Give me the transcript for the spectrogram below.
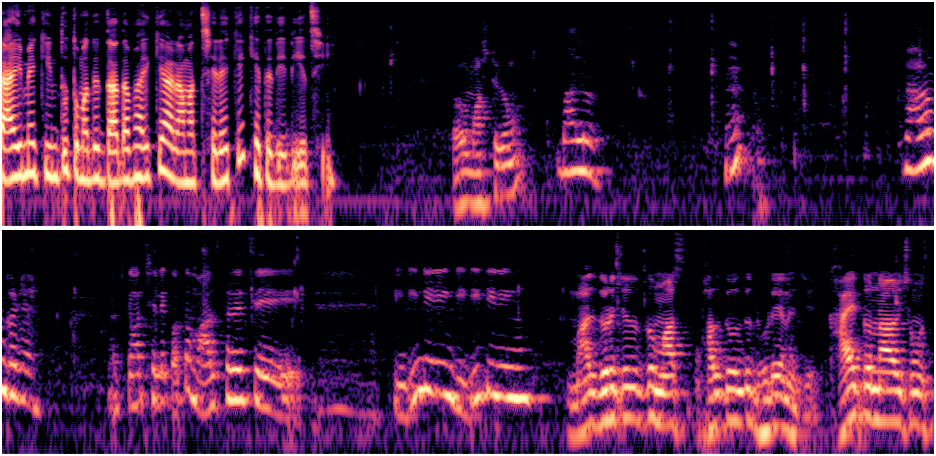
টাইমে কিন্তু তোমাদের দাদা ভাইকে আর আমার ছেলেকে খেতে দিয়ে দিয়েছি। বাবা মাছটা কেমন? ভালো। হুম? দারুণ কাটে আজকে আমার ছেলে কত মাছ ধরেছে। টিডিং টিডিং টিডি টিডিং মাছ ধরেছে তো তো মাছ ফালতু ফালতু ধরে এনেছে। খায় তো না ওই সমস্ত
